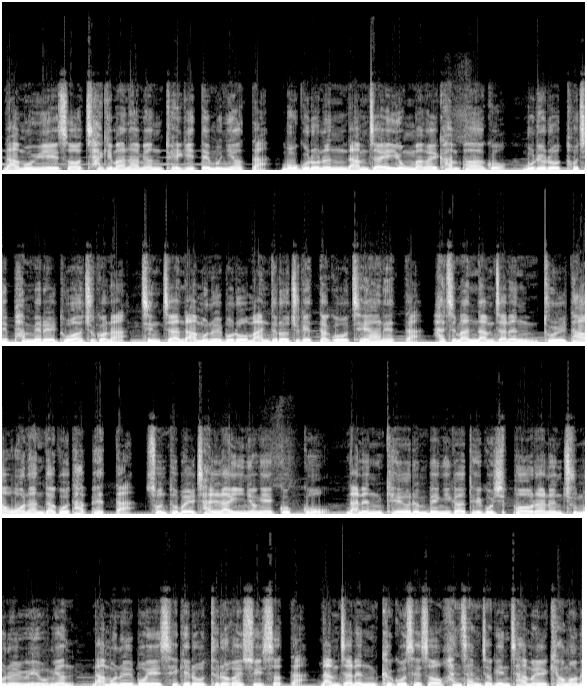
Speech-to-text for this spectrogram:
나무 위에서 자기만 하면 되기 때문이었다. 목으로는 남자의 욕망을 간파하고 무료로 토지 판매를 도와주거나 진짜 나무늘보로 만들어주겠다고 제안했다. 하지만 남자는 둘 다 원한다고 답했다. 손톱을 잘라 인형에 꽂고 나는 게으름뱅이가 되고 싶어 라는 주문을 외우면 나무늘보의 세계로 들어갈 수 있었다. 남자는 그곳에서 환상적인 잠을 경험했다.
